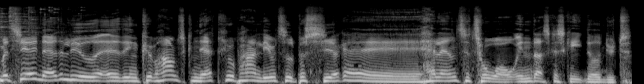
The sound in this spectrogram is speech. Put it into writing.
Man siger i nattelivet, at en københavnsk natklub har en levetid på cirka øh, halvanden til to år, inden der skal ske noget nyt.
